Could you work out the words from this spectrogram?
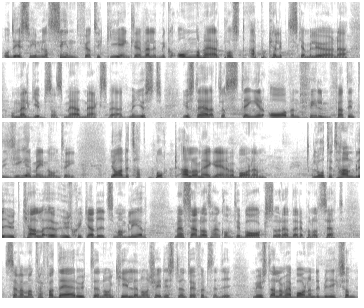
Och det är så himla synd för jag tycker egentligen väldigt mycket om de här postapokalyptiska miljöerna och Mel Gibsons Mad Max-värld. Men just, just det här att jag stänger av en film för att det inte ger mig någonting. Jag hade tagit bort alla de här grejerna med barnen låtit han bli utkall, eh, utskickad dit som han blev, men sen då att han kom tillbaks och räddade på något sätt. Sen vem man träffar där ute, någon kille, någon tjej, det struntar jag fullständigt i. Men just alla de här barnen, det blir liksom,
